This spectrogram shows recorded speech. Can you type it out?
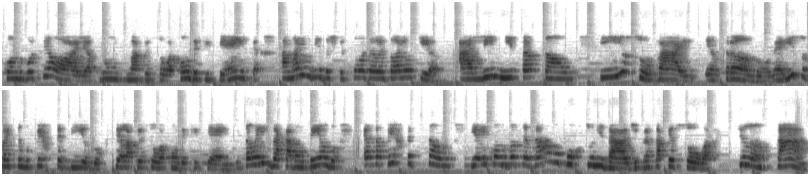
quando você olha para uma pessoa com deficiência, a maioria das pessoas elas olham o quê? A limitação. E isso vai entrando, né? Isso vai sendo percebido pela pessoa com deficiência. Então, eles acabam tendo essa percepção. E aí, quando você dá a oportunidade para essa pessoa se lançar,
